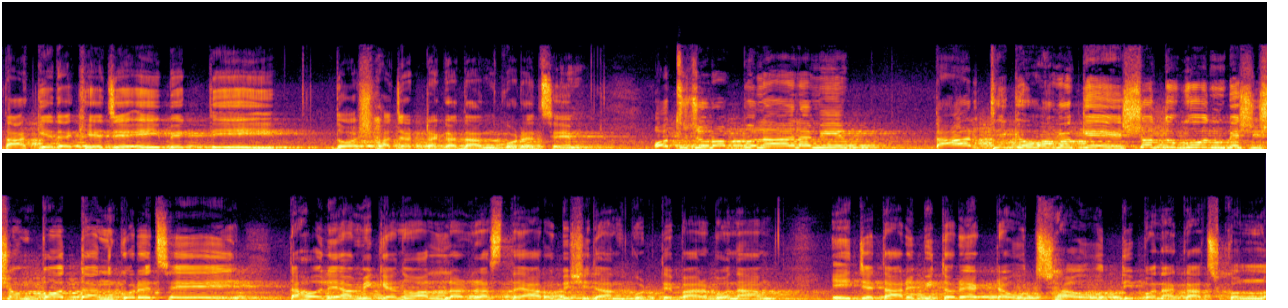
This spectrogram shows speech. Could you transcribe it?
তাকে দেখে যে এই ব্যক্তি দশ হাজার টাকা দান করেছে, অথচ রব্বুল আলমীর তার থেকেও আমাকে শতগুণ বেশি সম্পদ দান করেছে। তাহলে আমি কেন আল্লাহর রাস্তায় আরও বেশি দান করতে পারব না? এই যে তার ভিতরে একটা উৎসাহ উদ্দীপনা কাজ করল,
